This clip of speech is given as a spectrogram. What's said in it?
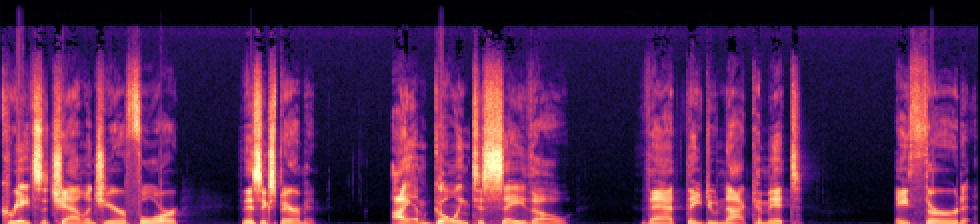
creates a challenge here for this experiment. I am going to say, though, that they do not commit a third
